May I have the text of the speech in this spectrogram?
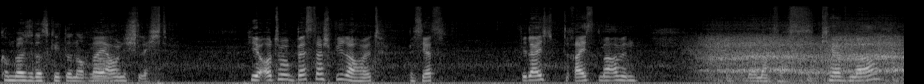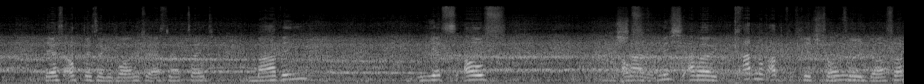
Komm Leute, das geht doch noch. war ja auch nicht schlecht. Hier, Otto, bester Spieler heute. Bis jetzt. Vielleicht reißt Marvin da noch was. Kevlar, der ist auch besser geworden zur ersten Halbzeit. Marvin. Und jetzt auf, auf mich, aber gerade noch abgekriegt vom Föllendorfer.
